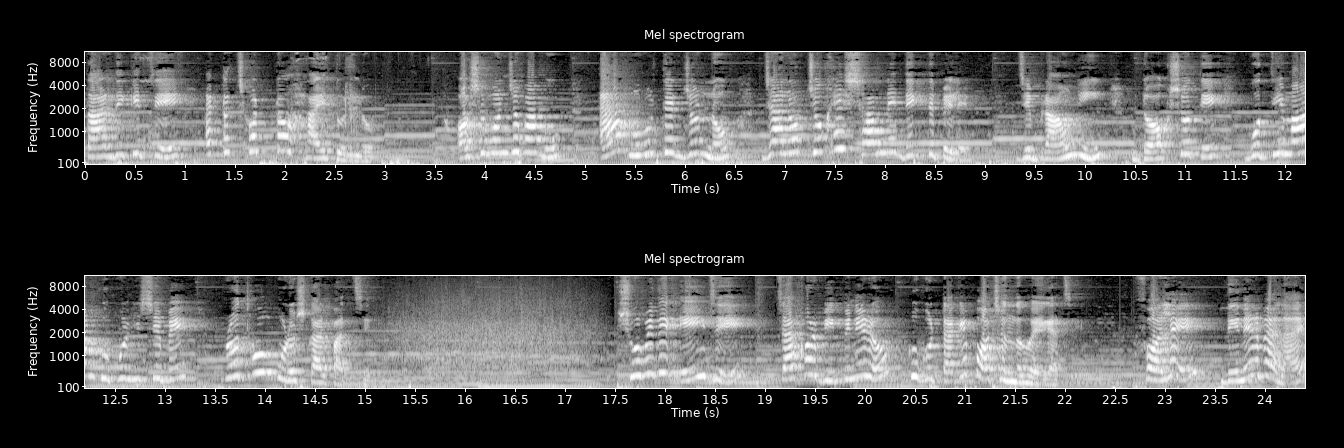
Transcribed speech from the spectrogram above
তার দিকে চেয়ে একটা ছোট্ট হাই তুলল। অসমঞ্জ বাবু এক মুহূর্তের জন্য যেন চোখের সামনে দেখতে পেলেন যে ব্রাউনি ডগ শোতে বুদ্ধিমান কুকুর হিসেবে প্রথম পুরস্কার পাচ্ছে। সুবিধে এই যে চাকর বিপিনেরও কুকুরটাকে পছন্দ হয়ে গেছে। ফলে দিনের বেলায়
